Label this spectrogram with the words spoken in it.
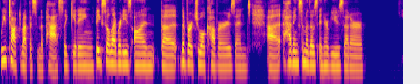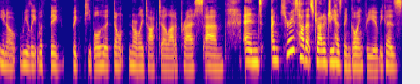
we've talked about this in the past like getting big celebrities on the the virtual covers and uh, having some of those interviews that are you know really with big big people that don't normally talk to a lot of press. Um, and I'm curious how that strategy has been going for you because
